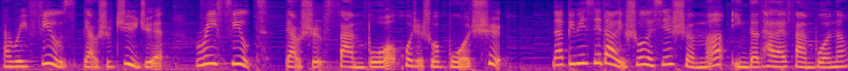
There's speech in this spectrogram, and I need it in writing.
那 refuse 表示拒绝，refute 表示反驳或者说驳斥。那 BBC 到底说了些什么，引得他来反驳呢？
